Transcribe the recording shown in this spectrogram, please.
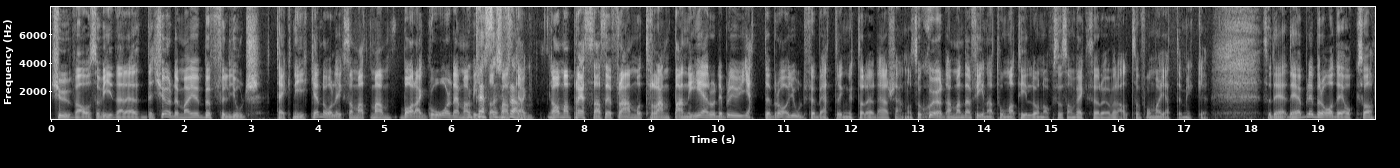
tjuva och så vidare. Det körde man ju buffeljordstekniken då liksom att man bara går där man, Man vet att man ska. fram. Ja, man pressar sig fram och trampar ner och det blir ju jättebra jordförbättring utav det där sen. Och så skördar man den fina tomatillon också som växer överallt så får man jättemycket. Så det, det blir bra det också.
